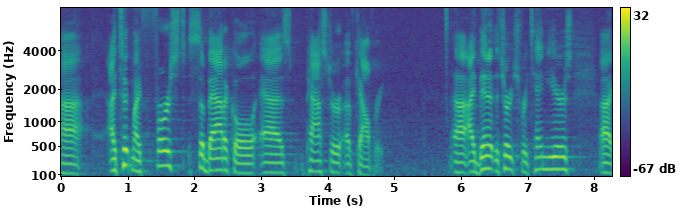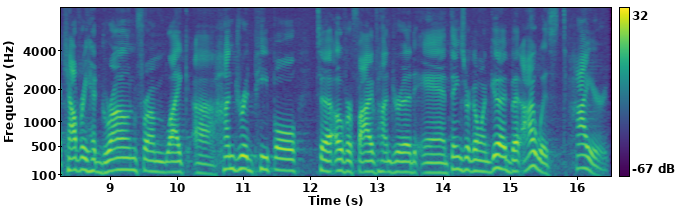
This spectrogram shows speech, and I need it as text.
uh, I took my first sabbatical as pastor of Calvary. Uh, I'd been at the church for 10 years. Uh, Calvary had grown from like 100 people to over 500, and things were going good, but I was tired.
